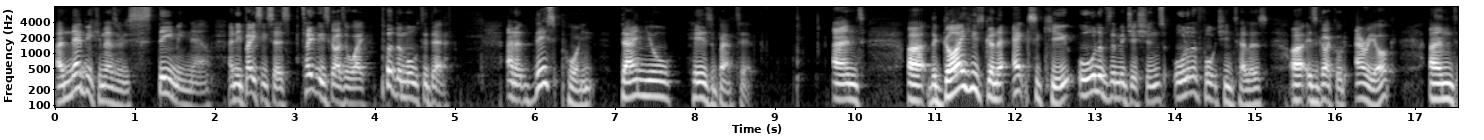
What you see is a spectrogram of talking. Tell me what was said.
And Nebuchadnezzar is steaming now. And he basically says, Take these guys away, put them all to death. And at this point, Daniel hears about it. And uh, the guy who's going to execute all of the magicians, all of the fortune tellers, uh, is a guy called Arioch. And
